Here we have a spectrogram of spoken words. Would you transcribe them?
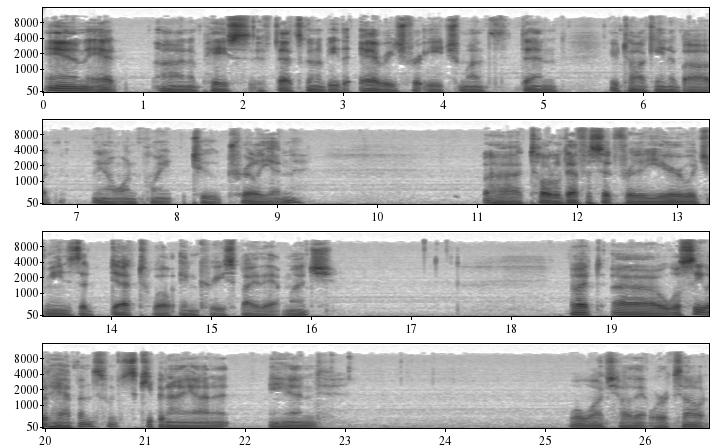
And at on a pace, if that's going to be the average for each month, then you're talking about you know 1.2 trillion uh, total deficit for the year, which means the debt will increase by that much. But uh, we'll see what happens. We'll just keep an eye on it, and we'll watch how that works out.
